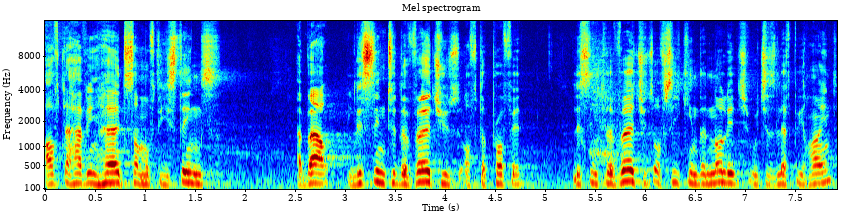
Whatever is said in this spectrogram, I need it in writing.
after having heard some of these things about listening to the virtues of the Prophet, listening to the virtues of seeking the knowledge which is left behind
